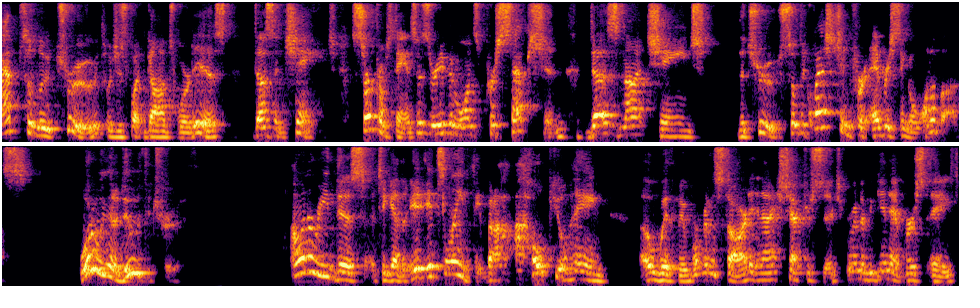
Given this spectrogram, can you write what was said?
absolute truth, which is what God's word is, doesn't change. Circumstances or even one's perception does not change the truth. So the question for every single one of us, what are we going to do with the truth? I want to read this together. it's lengthy, but I, hope you'll hang uh, with me. We're going to start in Acts chapter 6. We're going to begin at verse 8,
